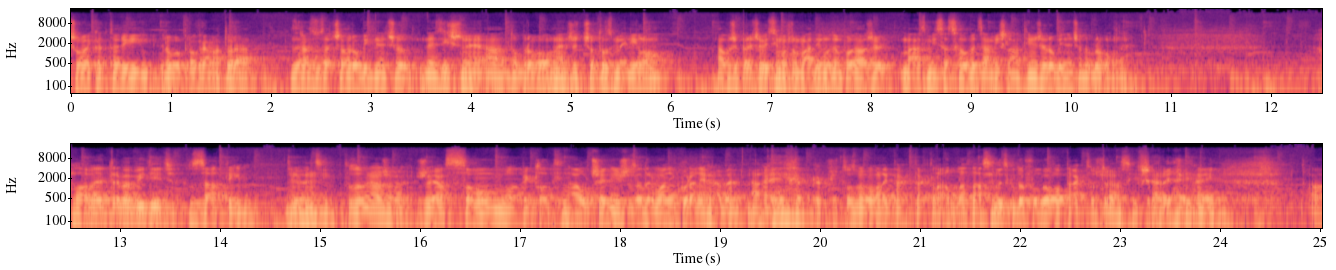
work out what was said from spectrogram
človeka, ktorý robil programátora, zrazu začal robiť niečo nezišné a dobrovoľné, že čo to zmenilo? Alebo že prečo by si možno mladým ľuďom povedal, že má zmysel sa vôbec zamýšľať tým, že robí niečo dobrovoľné? Hlavne treba vidieť za tým tie mm-hmm. veci. To znamená, že, že ja som napríklad naučený, že zadarmo ani kura nehrabe. Okay. Hej? Tak akože to sme mali tak, takto, u nás na sídlisku to fungovalo takto. To že, asi všade, hej. hej? A,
